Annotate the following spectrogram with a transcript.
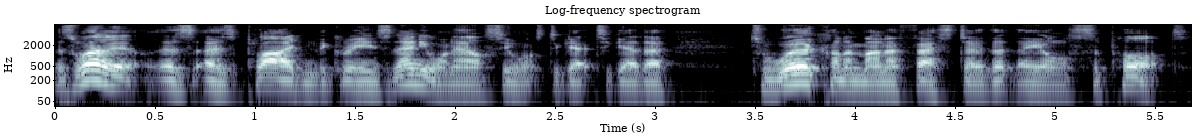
as well as, as Plaid and the Greens and anyone else who wants to get together to work on a manifesto that they all support.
